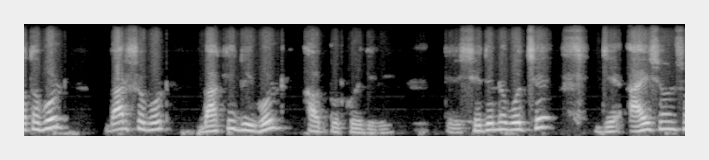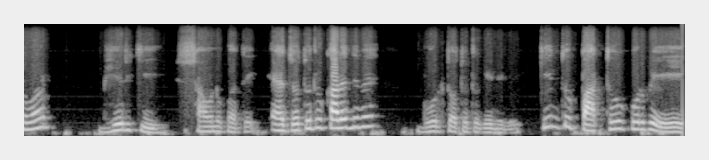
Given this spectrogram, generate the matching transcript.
কত ভোল্ট বারোশো ভোল্ট বাকি দুই ভোল্ট আউটপুট করে দেবে। সেজন্য বলছে যে আই সমান সমান ভিড় কি? সমানুপাতিক। যতটুকু কারেন্ট দেবে ভোল্ট ততটুকুই নেবে। কিন্তু পার্থক্য করবে এ,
